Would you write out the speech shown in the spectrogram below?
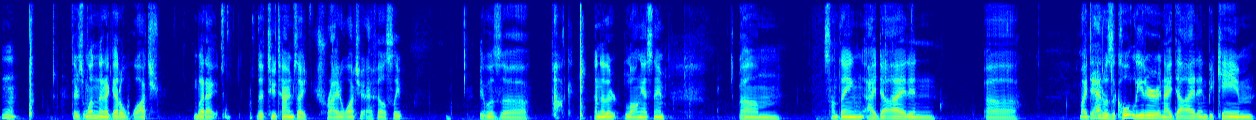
Hmm. There's one that I gotta watch, but I, the two times I try to watch it, I fell asleep. It was uh, fuck, another long ass name. Um, something I died and, uh, my dad was a cult leader and I died and became,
